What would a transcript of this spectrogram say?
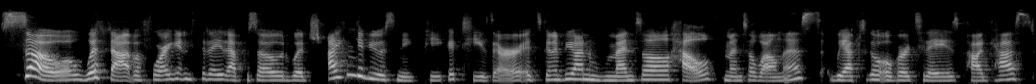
So, with that, before I get into today's episode, which I can give you a sneak peek, a teaser, it's going to be on mental health, mental wellness. We have to go over today's podcast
